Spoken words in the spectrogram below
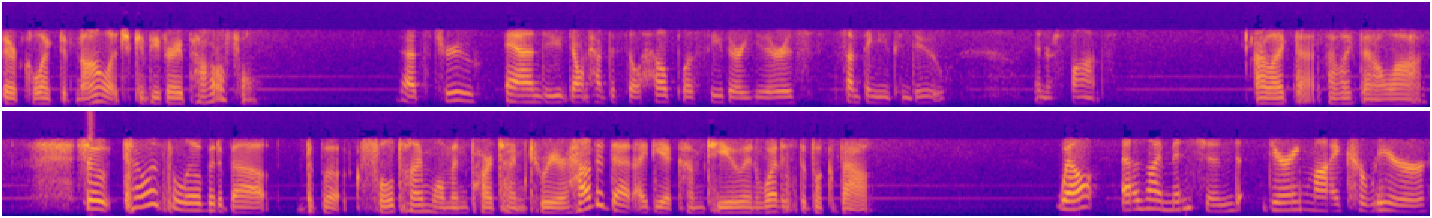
their collective knowledge can be very powerful. That's true. And you don't have to feel helpless either. There is something you can do in response. I like that. I like that a lot. So tell us a little bit about the book, Full Time Woman, Part Time Career. How did that idea come to you, and what is the book about? Well, as I mentioned, during my career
